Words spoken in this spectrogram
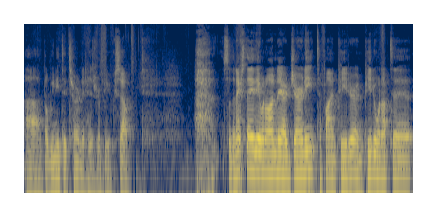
Uh, but we need to turn at his rebuke. So, so the next day they went on their journey to find Peter, and Peter went up to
